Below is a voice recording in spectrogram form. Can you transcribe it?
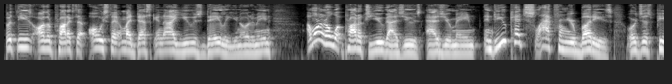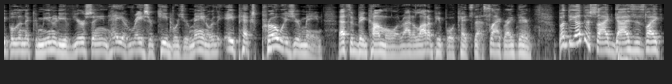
But these are the products that always stay on my desk and I use daily, you know what I mean? I want to know what products you guys use as your main, and do you catch slack from your buddies or just people in the community if you're saying, hey, a Razer keyboard's your main or the Apex Pro is your main? That's a big common one, right? A lot of people will catch that slack right there. But the other side, guys, is like,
